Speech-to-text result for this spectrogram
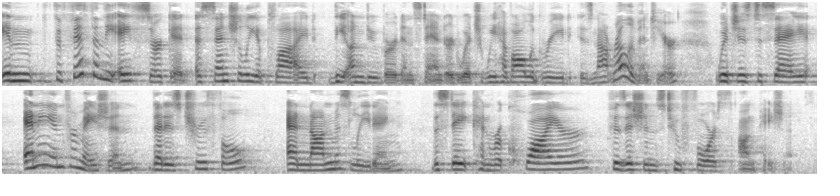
In the Fifth and the Eighth Circuit essentially applied the undue burden standard, which we have all agreed is not relevant here, which is to say any information that is truthful and non misleading, the state can require physicians to force on patients.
